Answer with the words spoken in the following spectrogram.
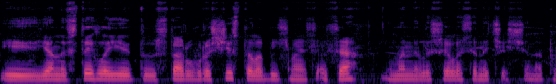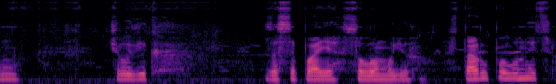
І я не встигла її ту стару розчистила більш-менш, а ця у мене лишилася нечищена. Тому чоловік засипає соломою стару полуницю.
